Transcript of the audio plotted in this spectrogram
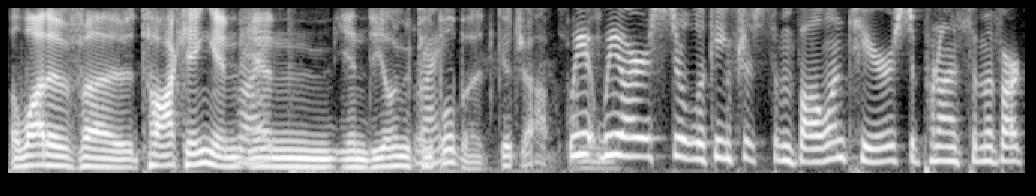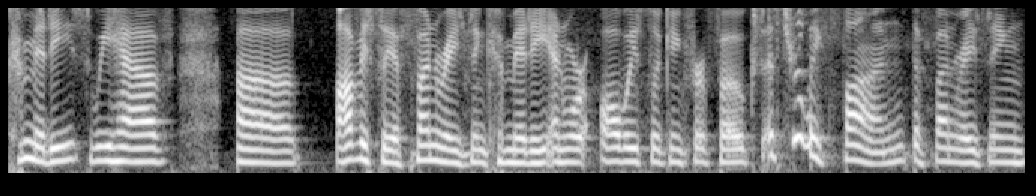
a lot of uh, talking and, Right. and and dealing with people, Right. but good job. I We, mean, we are still looking for some volunteers to put on some of our committees. We have uh, obviously a fundraising committee, and we're always looking for folks. It's really fun, the fundraising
